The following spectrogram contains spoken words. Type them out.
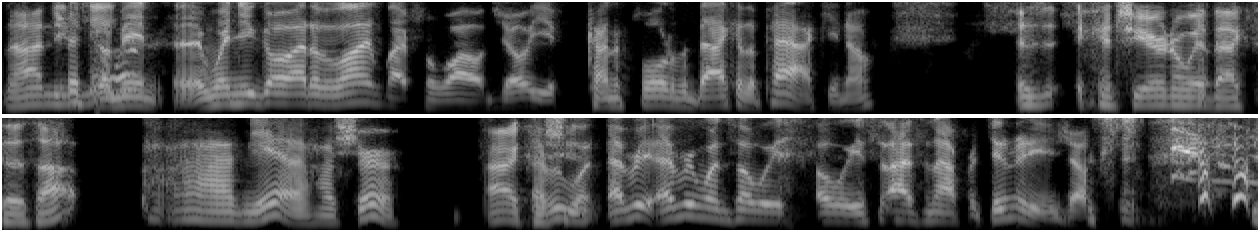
not I mean, uh, when you go out of the limelight for a while, Joe, you kind of fall to the back of the pack, you know? Is it, can she earn her way back to the top? Uh, yeah, uh, sure. All right, Everyone, every everyone's always always has an opportunity, Joe.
